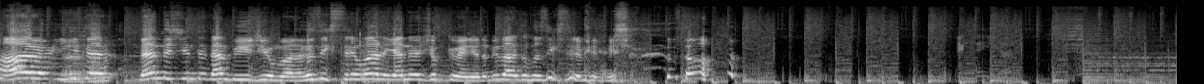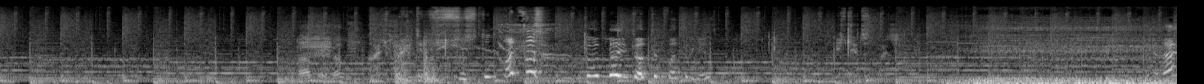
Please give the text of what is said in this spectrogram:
Abi iyi ben, ben de şimdi ben büyücüyüm bu arada. Hız iksirim var ya kendime çok güveniyordum. Bir baktım hız iksirim bitmiş. tamam. Ne yapıyorsun oğlum? Kaç bekle sustun. Aç sus. Lan lan tatır patır gez. Bekle tutmaç. Lan!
